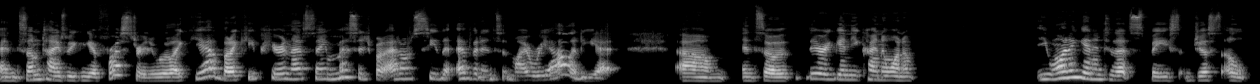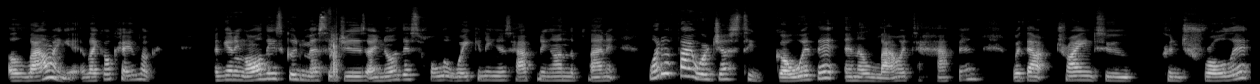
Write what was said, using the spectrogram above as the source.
And sometimes we can get frustrated. We're like, yeah, but I keep hearing that same message, but I don't see the evidence in my reality yet. Um, and so there again, you kind of want to you want to get into that space of just allowing it. Like, okay, look, I'm getting all these good messages. I know this whole awakening is happening on the planet. What if I were just to go with it and allow it to happen without trying to control it,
